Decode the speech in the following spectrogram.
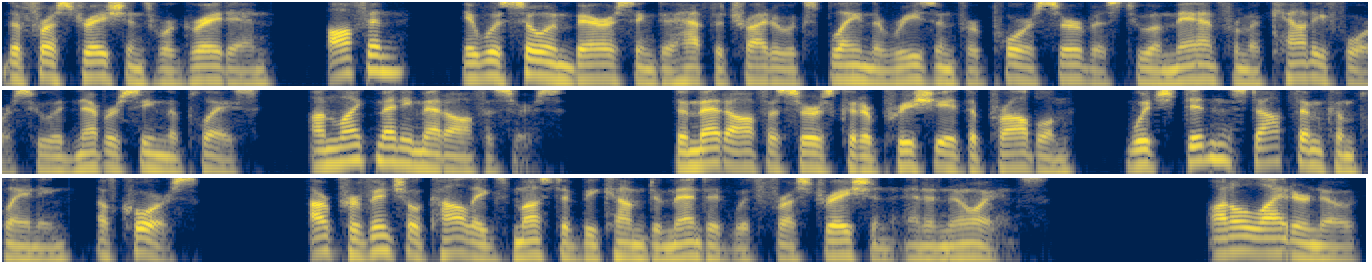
The frustrations were great and, often, it was so embarrassing to have to try to explain the reason for poor service to a man from a county force who had never seen the place, unlike many Met officers. The Met officers could appreciate the problem, which didn't stop them complaining, of course. Our provincial colleagues must have become demented with frustration and annoyance. On a lighter note,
